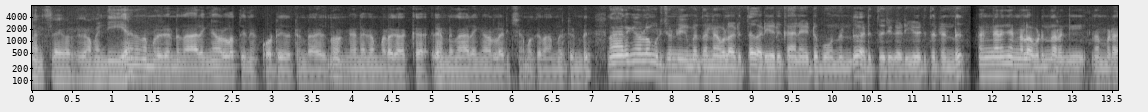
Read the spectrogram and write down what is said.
മനസ്സിലായവർക്ക് കമന്റ് ചെയ്യാൻ നമ്മൾ രണ്ട് നാരങ്ങ വെള്ളത്തിന് ഓർഡർ ചെയ്തിട്ടുണ്ടായിരുന്നു. അങ്ങനെ നമ്മുടെ കാക്ക രണ്ട് നാരങ്ങ വെള്ളം അടിച്ച് നമുക്ക് തന്നിട്ടുണ്ട്. നാരങ്ങ വെള്ളം കുടിച്ചുകൊണ്ടിരിക്കുമ്പോൾ തന്നെ അവൾ അടുത്ത കടി എടുക്കാനായിട്ട് പോകുന്നുണ്ട്. അടുത്തൊരു കടിയും എടുത്തിട്ടുണ്ട്. അങ്ങനെ ഞങ്ങൾ അവിടെ നിന്ന് ഇറങ്ങി നമ്മുടെ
